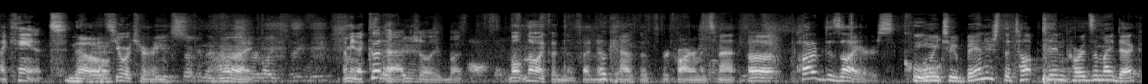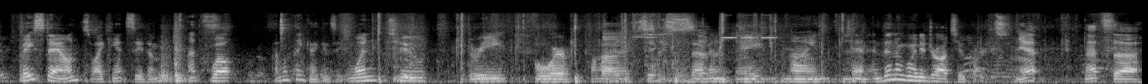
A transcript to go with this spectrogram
I can't. No. It's your turn. stuck in the Alright. for like three weeks. I mean, I could have, actually, but well, no, I couldn't have. I didn't Okay. have the requirements met. Uh, Pot of Desires. Cool. I'm going to banish the top 10 cards in my deck face down so I can't see them. That's Well, I don't think I can see. One, two, three, four, five, six, seven, eight, nine, ten. And then I'm going to draw two cards. Yep. That's uh.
